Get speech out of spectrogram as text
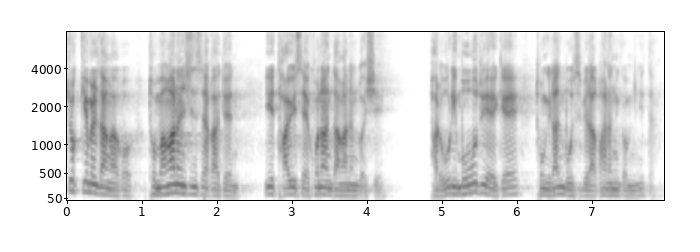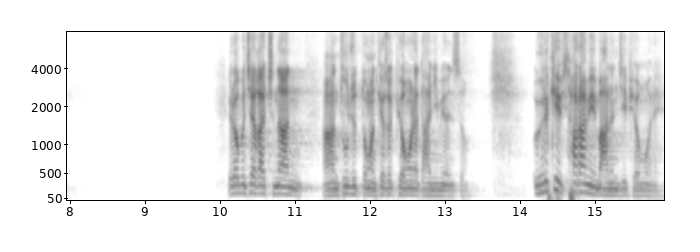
쫓김을 당하고 도망하는 신세가 된 이 다윗에 고난 당하는 것이 바로 우리 모두에게 동일한 모습이라고 하는 겁니다. 여러분 제가 지난 한 두 주 동안 계속 병원에 다니면서 왜 이렇게 사람이 많은지 병원에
